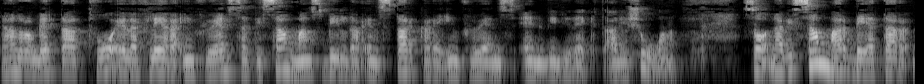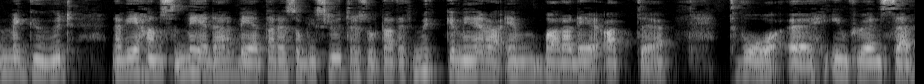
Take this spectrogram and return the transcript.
Det handlar om detta att två eller flera influenser tillsammans bildar en starkare influens än vid direkt addition. Så när vi samarbetar med Gud, när vi är hans medarbetare så blir slutresultatet mycket mera än bara det att eh, två eh, influenser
